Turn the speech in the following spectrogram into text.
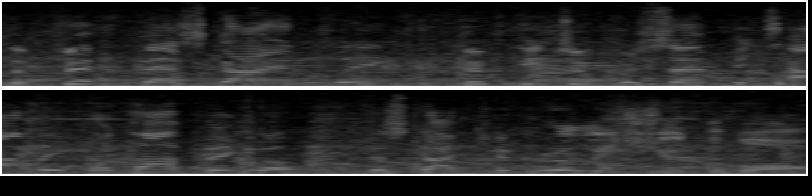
The fifth best guy in the league, 52%. Vitaly Potapenko. This guy can really shoot the ball.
